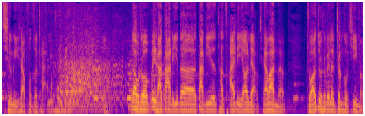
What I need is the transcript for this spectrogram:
清理一下负资产。要不说为啥大黎的大黎他彩礼要两千万呢？主要就是为了争口气嘛。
